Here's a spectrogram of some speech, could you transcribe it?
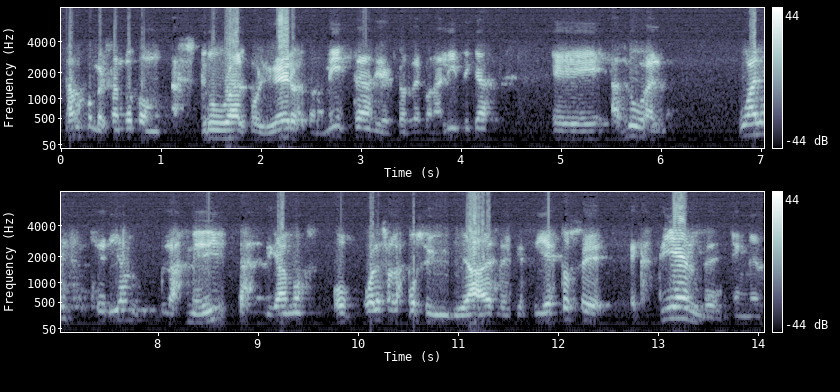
Estamos conversando con Asdrúbal Olivero, economista, director de Econalítica. Eh, Asdrúbal, ¿cuáles serían las medidas, digamos, o cuáles son las posibilidades de que si esto se extiende en el,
